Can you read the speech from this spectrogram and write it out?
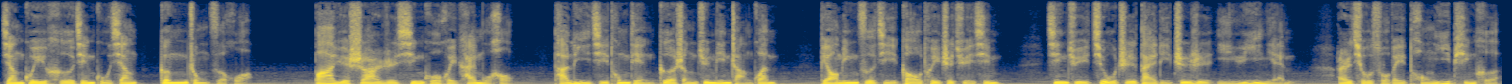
将归河间故乡耕种自活。八月十二日，新国会开幕后，他立即通电各省军民长官，表明自己告退之决心。今距就职代理之日已逾一年，而求所谓统一平和，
